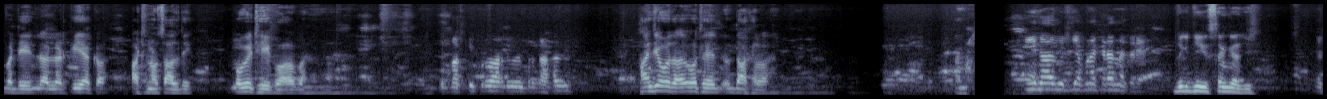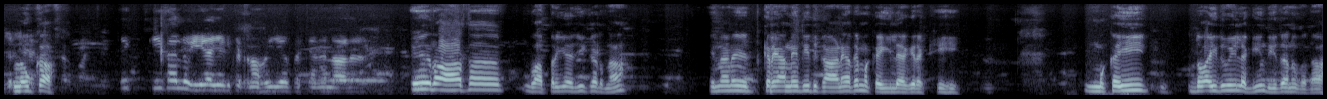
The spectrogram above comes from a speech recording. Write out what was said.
ਵੱਡੀ ਲੜਕੀ ਆ ਇੱਕ 8-9 ਸਾਲ ਦੀ ਉਹ ਵੀ ਠੀਕ ਵਾ। ਬਾਕੀ ਪਰਿਵਾਰ ਦੇ ਮੈਂਬਰ ਦਾਖਲ ਹਾਂਜੀ ਉਹ ਉੱਥੇ ਦਾਖਲ ਆ। ਕੀ ਨਾਂ ਵੀਰ ਜੀ ਆਪਣਾ ਕਿਹੜਾ ਨਗਰ ਹੈ? ਜਗਜੀਤ ਸਿੰਘ ਹੈ ਜੀ। ਲੌਕਾ। ਤੇ ਕੀ ਗੱਲ ਹੋਈ ਹੈ ਜਿਹੜੀ ਘਟਨਾ ਹੋਈ ਹੈ ਬੱਚਿਆਂ ਦੇ ਨਾਲ? ਇਹ ਰਾਤ ਵਾਪਰੀ ਆ ਜੀ ਘਟਨਾ। ਇਹਨਾਂ ਨੇ ਕਰਿਆਨੇ ਦੀ ਦੁਕਾਨ ਆ ਤੇ ਮਕਈ ਲੈ ਕੇ ਰੱਖੀ ਸੀ। ਮਕਈ ਦਵਾਈ ਦੂਈ ਲੱਗੀ ਹੁੰਦੀ ਤੁਹਾਨੂੰ ਪਤਾ।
